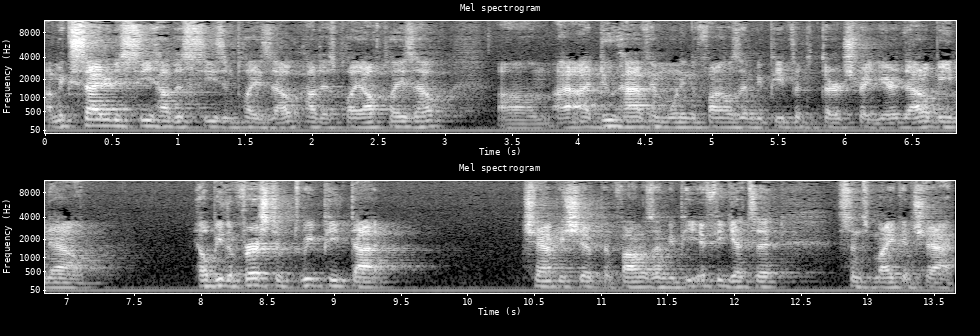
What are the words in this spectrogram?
I'm excited to see how this season plays out, how this playoff plays out. Um, I, I, do have him winning the Finals MVP for the third straight year. That'll be now. He'll be the first to repeat that championship and Finals MVP if he gets it since Mike and Shaq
